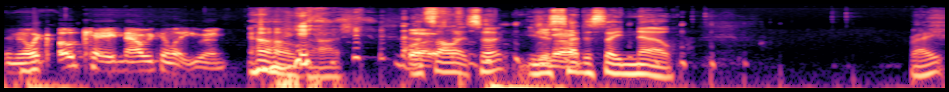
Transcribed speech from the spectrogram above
And they're like, okay, now we can let you in. Oh gosh. That's But- all it took. You you just know. had to say no. Right?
